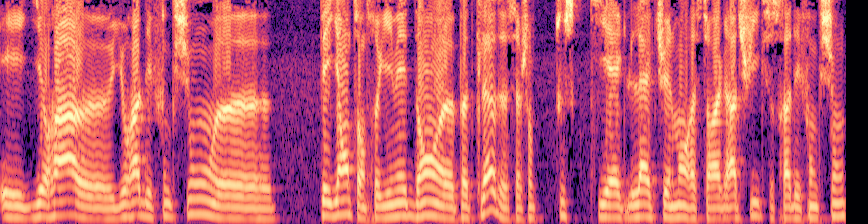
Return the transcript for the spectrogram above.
et il y aura euh, il y aura des fonctions euh, payantes entre guillemets dans PodCloud, sachant que tout ce qui est là actuellement restera gratuit, que ce sera des fonctions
